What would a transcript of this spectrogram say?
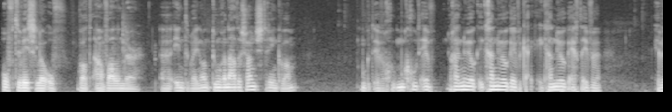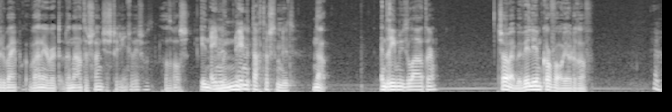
of te wisselen of wat aanvallender uh, in te brengen. Want toen Renato Sanchez erin kwam, moet ik het even goed, moet ik goed even, ga ik nu ook, ik ga nu ook even kijken. Ik ga nu ook echt even, even erbij pakken. Wanneer werd Renato Sanchez erin gewisseld? Dat was in Een, minuut. 81ste minuut. Nou, en drie minuten later, zo we hebben William Carvalho eraf. Ja.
